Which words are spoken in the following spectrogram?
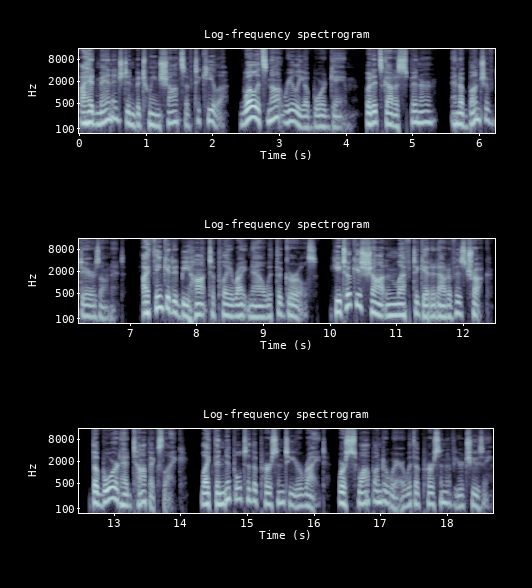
I had managed in between shots of tequila. Well, it's not really a board game, but it's got a spinner and a bunch of dares on it. I think it'd be hot to play right now with the girls. He took his shot and left to get it out of his truck. The board had topics like, like the nipple to the person to your right, or swap underwear with a person of your choosing.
